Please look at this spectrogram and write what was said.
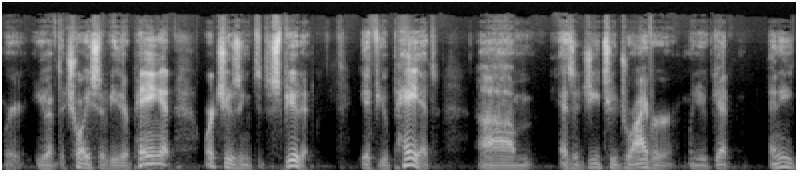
Where you have the choice of either paying it or choosing to dispute it. If you pay it, um, as a G2 driver, when you get any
